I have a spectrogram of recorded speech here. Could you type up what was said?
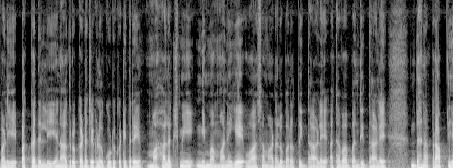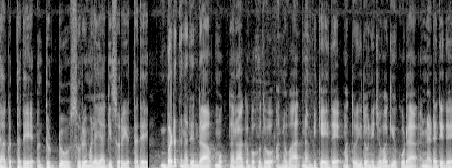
ಬಳಿ ಪಕ್ಕದಲ್ಲಿ ಏನಾದರೂ ಕಡಜಗಳು ಗೂಡು ಕಟ್ಟಿದರೆ ಮಹಾಲಕ್ಷ್ಮಿ ನಿಮ್ಮ ಮನೆಗೆ ವಾಸ ಮಾಡಲು ಬರುತ್ತಿದ್ದಾಳೆ ಅಥವಾ ಬಂದಿದ್ದಾಳೆ. ಧನ ಪ್ರಾಪ್ತಿಯಾಗುತ್ತದೆ. ದುಡ್ಡು ಸುರಿಮಳೆಯಾಗಿ ಸುರಿಯುತ್ತದೆ. ಬಡತನದಿಂದ ಮುಕ್ತರಾಗಬಹುದು ಅನ್ನುವ ನಂಬಿಕೆ ಇದೆ ಮತ್ತು ಇದು ನಿಜವಾಗಿಯೂ ಕೂಡ ನಡೆದಿದೆ.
